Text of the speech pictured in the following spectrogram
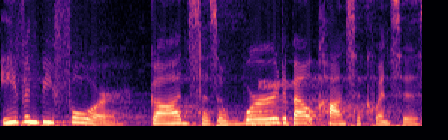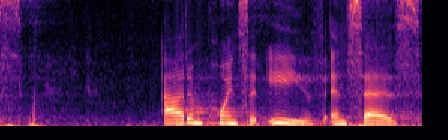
even before God says a word about consequences, Adam points at Eve and says,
